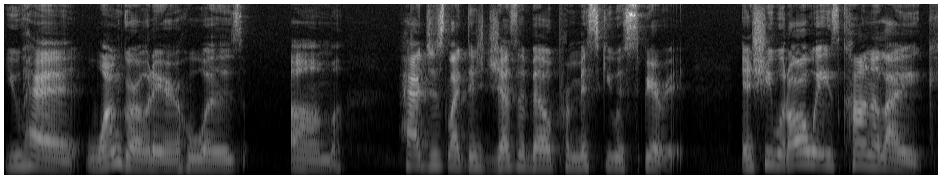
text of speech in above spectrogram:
you had one girl there who was um had just like this Jezebel promiscuous spirit. And she would always kind of like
